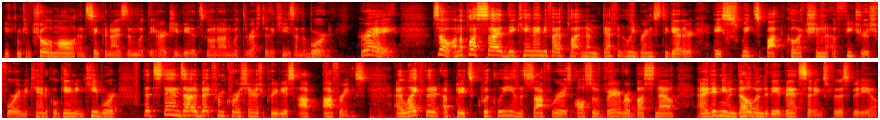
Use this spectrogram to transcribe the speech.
You can control them all and synchronize them with the RGB that's going on with the rest of the keys on the board. Hooray! So, on the plus side, the K95 Platinum definitely brings together a sweet spot collection of features for a mechanical gaming keyboard that stands out a bit from Corsair's previous op offerings. I like that it updates quickly and the software is also very robust now, and I didn't even delve into the advanced settings for this video.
